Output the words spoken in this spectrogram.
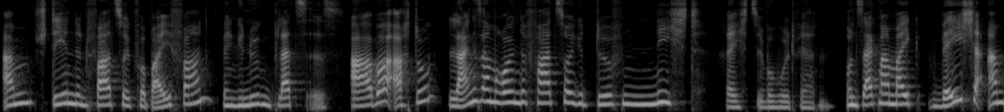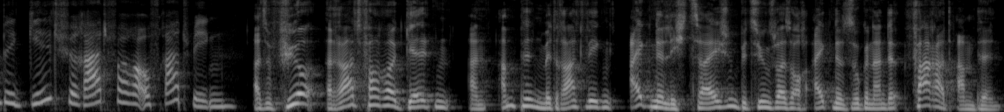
am stehenden Fahrzeug vorbeifahren, wenn genügend Platz ist. Aber Achtung, langsam rollende Fahrzeuge dürfen nicht rechts überholt werden. Und sag mal, Mike, welche Ampel gilt für Radfahrer auf Radwegen? Also für Radfahrer gelten an Ampeln mit Radwegen eigene Lichtzeichen beziehungsweise auch eigene sogenannte Fahrradampeln.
